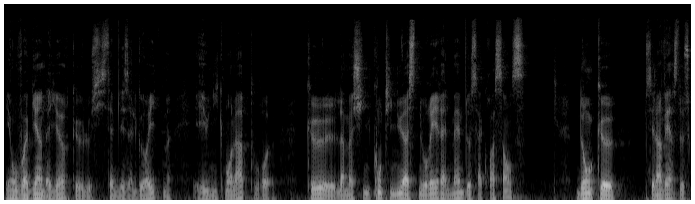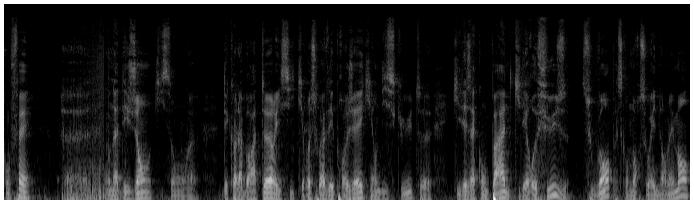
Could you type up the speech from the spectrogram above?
Et on voit bien d'ailleurs que le système des algorithmes est uniquement là pour que la machine continue à se nourrir elle-même de sa croissance. Donc euh, c'est l'inverse de ce qu'on fait. Euh, on a des gens qui sont euh, des collaborateurs ici qui reçoivent des projets, qui en discutent, qui les accompagnent, qui les refusent souvent parce qu'on en reçoit énormément,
